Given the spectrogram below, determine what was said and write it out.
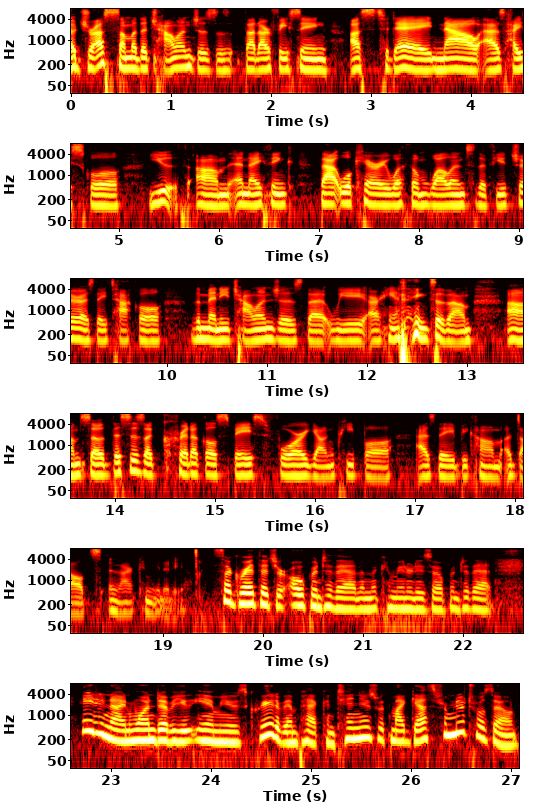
address some of the challenges that are facing us today now as high school youth. Um, and I think that will carry with them well into the future as they tackle the many challenges that we are handing to them. Um, so this is a critical space for young people as they become adults in our community. So great that you're open to that and the community's open to that. 89.1 WEMU's Creative Impact continues with my guests from Neutral Zone,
